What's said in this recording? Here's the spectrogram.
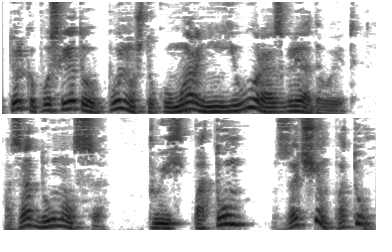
и только после этого понял, что Кумар не его разглядывает, а задумался. То есть потом? Зачем потом?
